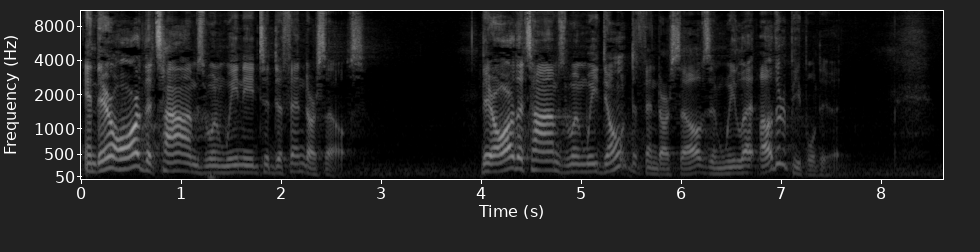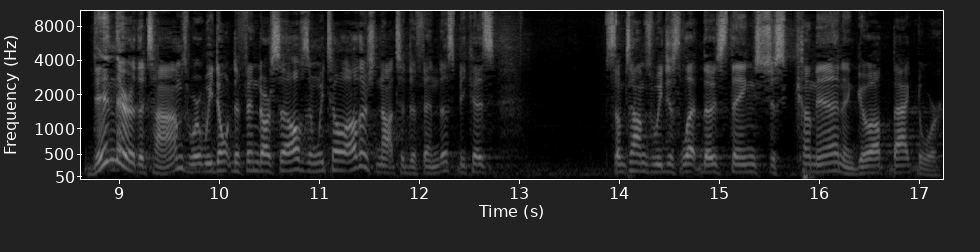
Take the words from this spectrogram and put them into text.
And there are the times when we need to defend ourselves. There are the times when we don't defend ourselves and we let other people do it. Then there are the times where we don't defend ourselves and we tell others not to defend us because Sometimes we just let those things just come in and go out the back door.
